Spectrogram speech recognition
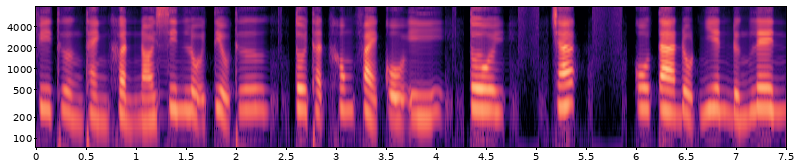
phi thường thành khẩn nói xin lỗi tiểu thư, tôi thật không phải cố ý, tôi, chát. Cô ta đột nhiên đứng lên,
